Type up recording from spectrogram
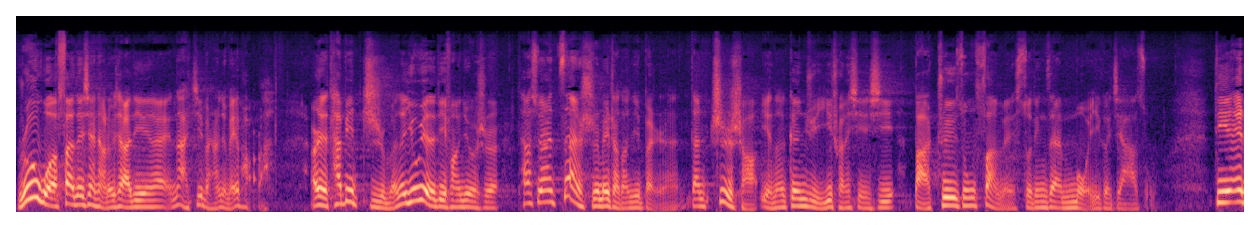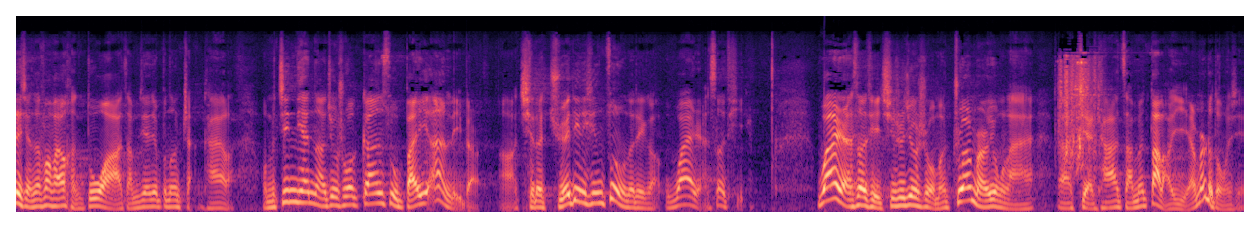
如果犯罪现场留下的 DNA，那基本上就没跑了。而且它比指纹的优越的地方就是，它虽然暂时没找到你本人，但至少也能根据遗传信息把追踪范围锁定在某一个家族。DNA 的检测方法有很多啊，咱们今天就不能展开了。我们今天呢就说甘肃白银案里边啊起了决定性作用的这个 Y 染色体。Y 染色体其实就是我们专门用来啊检查咱们大老爷们儿的东西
